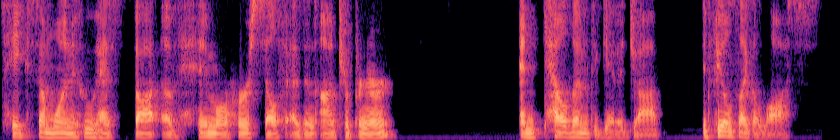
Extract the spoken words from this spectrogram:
take someone who has thought of him or herself as an entrepreneur and tell them to get a job. It feels like a loss.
